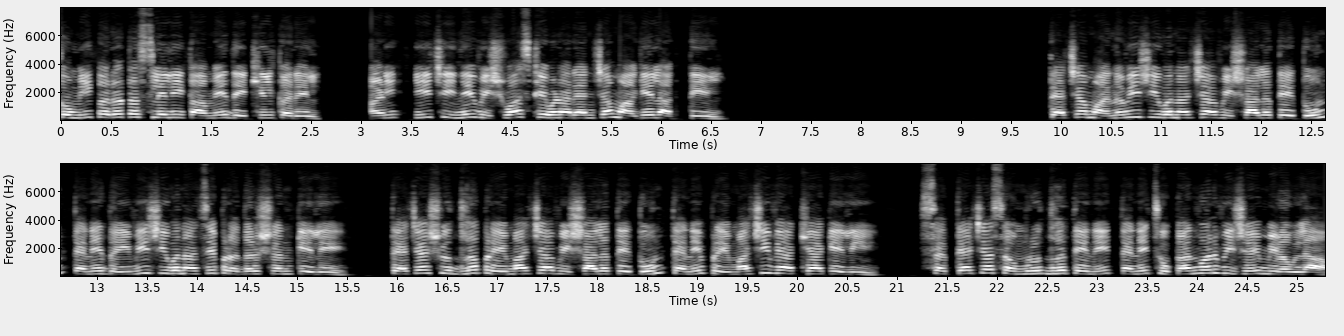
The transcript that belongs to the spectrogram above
तो मी करत असलेली कामे देखील करेल. आणि ही चिन्हे विश्वास ठेवणाऱ्यांच्या मागे लागतील. त्याच्या मानवी जीवनाच्या विशालतेतून त्याने दैवी जीवनाचे प्रदर्शन केले. त्याच्या शुद्ध प्रेमाच्या विशालतेतून त्याने प्रेमाची व्याख्या केली. सत्याच्या समृद्धतेने त्याने चुकांवर विजय मिळवला.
